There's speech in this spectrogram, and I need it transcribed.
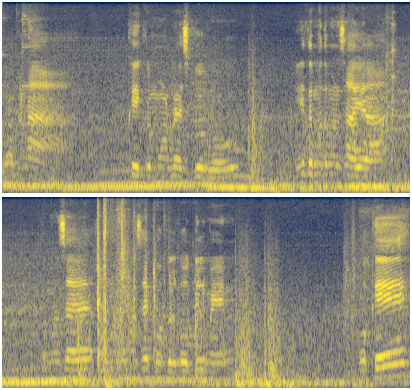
Gak kena. Oke, come on, let's go, bro. Ini teman-teman saya. Teman saya, teman-teman saya gokil-gokil, men. Oke.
